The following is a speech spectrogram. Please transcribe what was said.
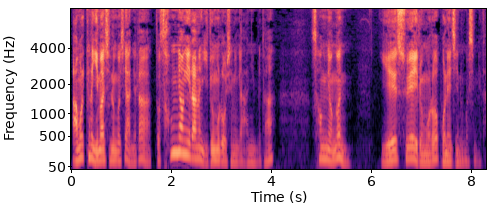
아무렇게나 임하시는 것이 아니라 또 성령이라는 이름으로 오시는 게 아닙니다. 성령은 예수의 이름으로 보내지는 것입니다.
